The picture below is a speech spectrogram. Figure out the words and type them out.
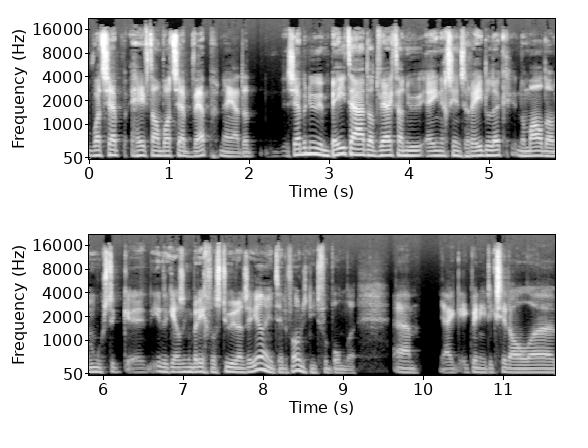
WhatsApp heeft dan WhatsApp Web. Nou ja, dat, ze hebben nu een beta. Dat werkt dan nu enigszins redelijk. Normaal dan moest ik, eh, iedere keer als ik een bericht wil sturen... dan zeg je, oh, je telefoon is niet verbonden. Ehm, ja, ik, ik weet niet. Ik zit al eh,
